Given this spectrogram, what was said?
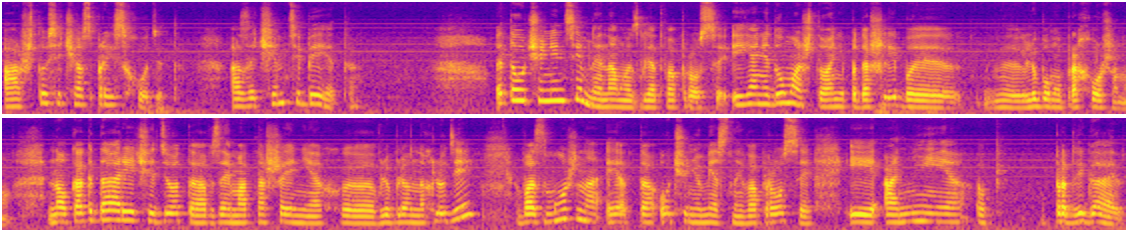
А что сейчас происходит? А зачем тебе это? Это очень интимные, на мой взгляд, вопросы, и я не думаю, что они подошли бы э, любому прохожему. Но когда речь идет о взаимоотношениях э, влюбленных людей, возможно, это очень уместные вопросы, и они э, продвигают.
